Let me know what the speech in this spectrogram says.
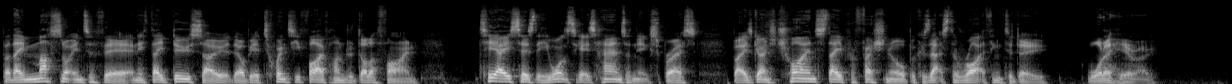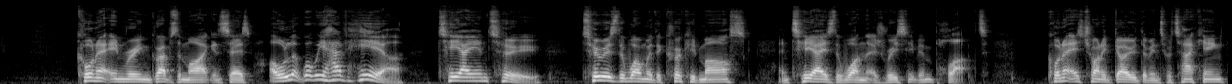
but they must not interfere, and if they do so, there'll be a $2,500 fine. TA says that he wants to get his hands on the Express, but he's going to try and stay professional because that's the right thing to do. What a hero. Cornette in ring grabs the mic and says, Oh, look what we have here TA and 2. 2 is the one with the crooked mask, and TA is the one that has recently been plucked. Cornette is trying to goad them into attacking,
